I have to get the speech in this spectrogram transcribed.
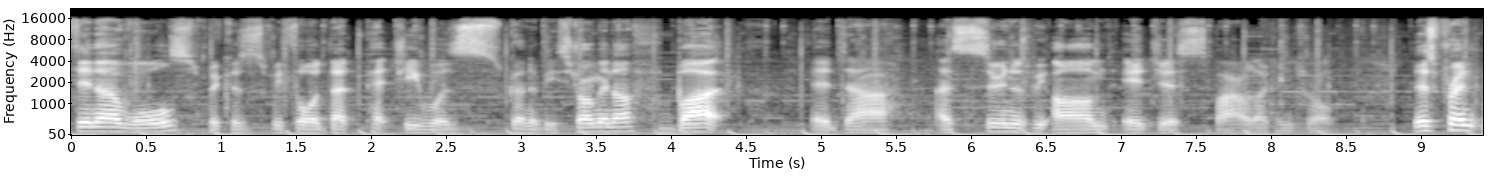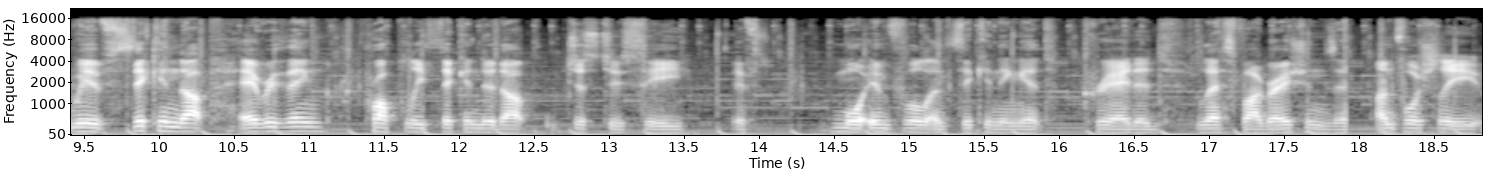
thinner walls because we thought that PETG was going to be strong enough, but it, uh, as soon as we armed, it just spiraled out of control. This print, we've thickened up everything, properly thickened it up just to see if more infill and thickening it created less vibrations and unfortunately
